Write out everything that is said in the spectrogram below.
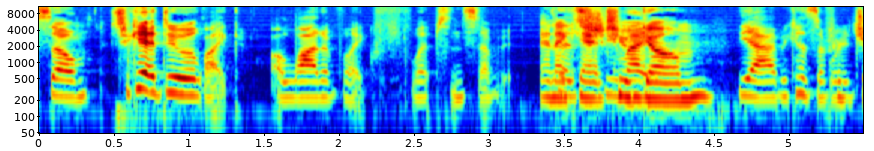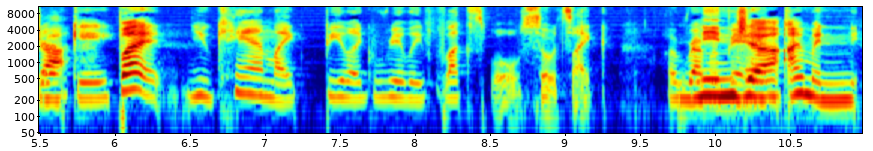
So she can't do like a lot of like flips and stuff. And I can't chew might- gum. Yeah, because of her jaw. But you can like be like really flexible, so it's like a rubber Ninja. band. I'm a ni-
